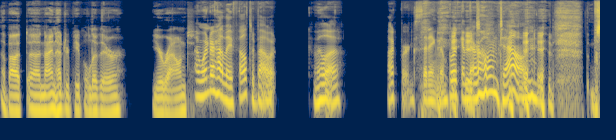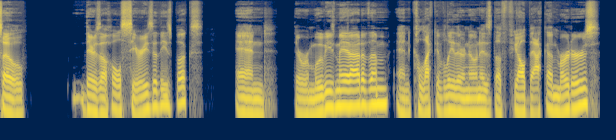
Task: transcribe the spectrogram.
about uh, 900 people live there year round. I wonder how they felt about Camilla Lackberg setting the book in their hometown. so there's a whole series of these books, and there were movies made out of them, and collectively they're known as the Fjallbacka murders.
